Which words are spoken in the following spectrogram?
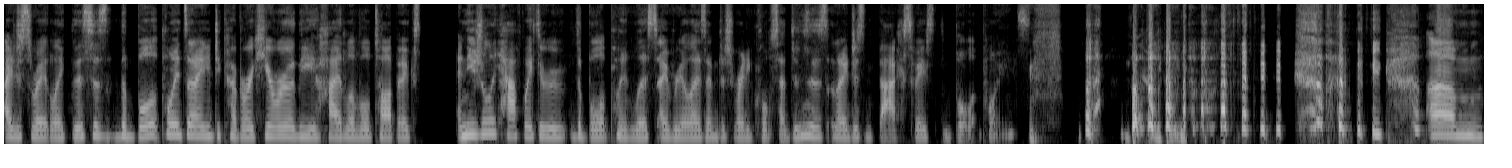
I just write like this is the bullet points that I need to cover. Here are the high level topics. And usually halfway through the bullet point list, I realize I'm just writing full sentences and I just backspace the bullet points. um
